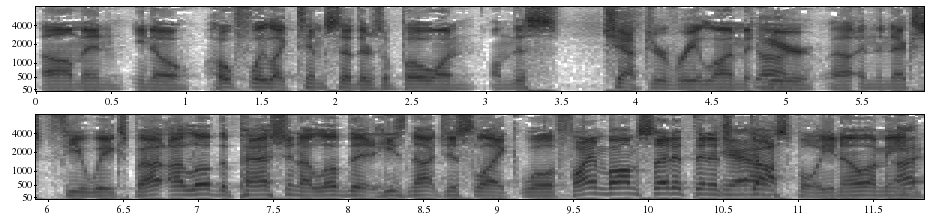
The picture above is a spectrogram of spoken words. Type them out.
Um, and you know, hopefully, like Tim said, there's a bow on on this chapter of realignment God. here uh, in the next few weeks. But I, I love the passion. I love that he's not just like, well, if Finebaum said it, then it's Yeah. gospel. You know, I mean. I,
